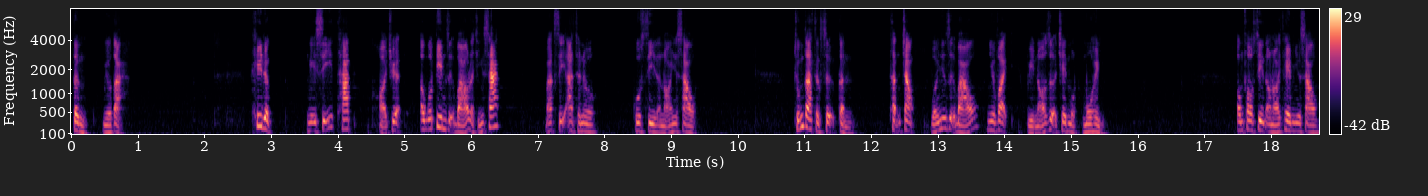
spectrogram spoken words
từng miêu tả. Khi được nghị sĩ Tháp hỏi chuyện, ông có tin dự báo là chính xác? Bác sĩ Antonio Cusi đã nói như sau. Chúng ta thực sự cần thận trọng với những dự báo như vậy vì nó dựa trên một mô hình. Ông Fauci đã nói thêm như sau.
